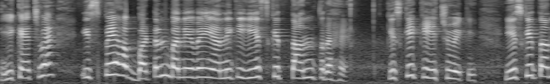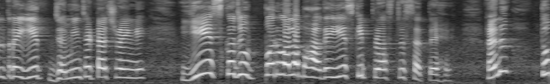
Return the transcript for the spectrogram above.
ये कैचुआ है, इस पे अब बटन बने हुए यानी कि ये इसके तंत्र है, किसके केचुए के। ये इसके तंत्र है, ये ज़मीन से टच रहेंगे। ये इसका जो ऊपर वाला भाग है, ये इसकी पृष्ठ सतह है है ना? तो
